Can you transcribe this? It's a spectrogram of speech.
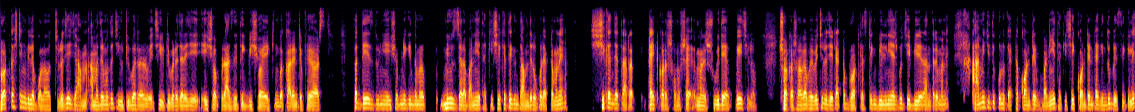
ব্রডকাস্টিং বিলে বলা হচ্ছিল যে, যে আম আমাদের মতো যে ইউটিউবাররা রয়েছে, ইউটিউবাররা যারা যে এইসব রাজনৈতিক বিষয়ে কিংবা কারেন্ট অ্যাফেয়ার্স বা দেশ দুনিয়া এইসব নিয়ে কিন্তু আমরা নিউজ যারা বানিয়ে থাকি সেক্ষেত্রে কিন্তু আমাদের উপর একটা মানে শিকঞ্জা তারা টাইট করার সমস্যা মানে সুবিধা পেয়েছিল সরকার। সরকার ভেবেছিল যে এটা একটা ব্রডকাস্টিং বিল নিয়ে আসব যে বিলের আন্ডারে মানে আমি যদি কোনো একটা কন্টেন্ট বানিয়ে থাকি সেই কন্টেন্টটা কিন্তু বেসিক্যালি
